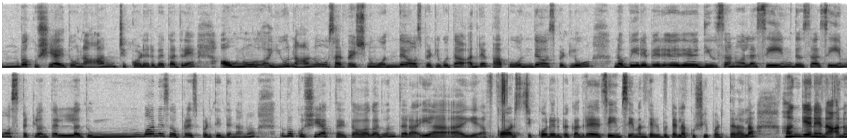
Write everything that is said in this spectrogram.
ತುಂಬ ಖುಷಿ ಆಯಿತು. ನಾನು ಚಿಕ್ಕವಳಿರ್ಬೇಕಾದ್ರೆ ಅವನು, ಅಯ್ಯೋ, ನಾನು ಸರ್ವೇಶ್ನು ಒಂದೇ ಹಾಸ್ಪಿಟ್ಲ್ ಗೊತ್ತಾ? ಅಂದರೆ ಪಾಪು ಒಂದೇ ಹಾಸ್ಪಿಟ್ಲು, ನಾವು ಬೇರೆ ಬೇರೆ ದಿವಸನೂ ಅಲ್ಲ, ಸೇಮ್ ದಿವಸ, ಸೇಮ್ ಹಾಸ್ಪಿಟ್ಲು ಅಂತ ಎಲ್ಲ ತುಂಬಾ ಸರ್ಪ್ರೈಸ್ ಪಡ್ತಿದ್ದೆ ನಾನು. ತುಂಬ ಖುಷಿ ಆಗ್ತಾಯಿತ್ತು ಅವಾಗ, ಅದೊಂಥರ ಅಫ್ಕೋರ್ಸ್ ಚಿಕ್ಕವ್ರು ಇರಬೇಕಾದ್ರೆ ಸೇಮ್ ಸೇಮ್ ಅಂತ ಹೇಳ್ಬಿಟ್ಟೆಲ್ಲ ಖುಷಿ ಪಡ್ತಾರಲ್ಲ? ಹಾಗೇನೆ ನಾನು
